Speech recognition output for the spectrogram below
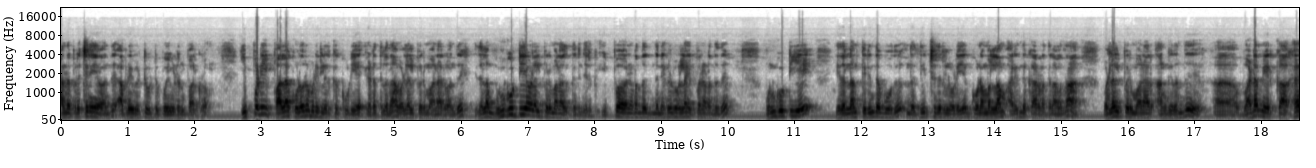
அந்த பிரச்சனையை வந்து அப்படியே விட்டு விட்டு போய்விடுன்னு பார்க்குறோம். இப்படி பல குளறுபடிகள் இருக்கக்கூடிய இடத்துல தான் வள்ளல் பெருமானார் வந்து இதெல்லாம் முன்கூட்டியே வள்ளல் பெருமானாருக்கு தெரிஞ்சிருக்கு. இப்போ நடந்த இந்த நிகழ்வுகள்லாம் இப்போ நடந்தது. முன்கூட்டியே இதெல்லாம் தெரிந்தபோது இந்த தீட்சிதர்களுடைய குணமெல்லாம் அறிந்த காரணத்தினால தான் வள்ளல் பெருமானார் அங்கிருந்து வடமேற்காக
